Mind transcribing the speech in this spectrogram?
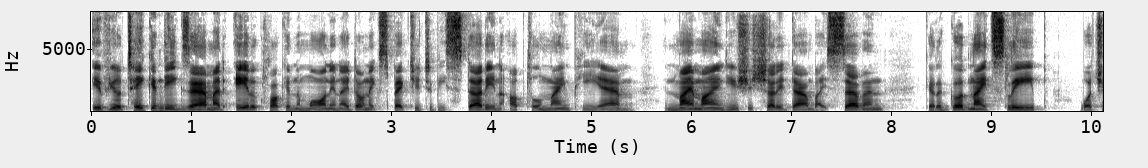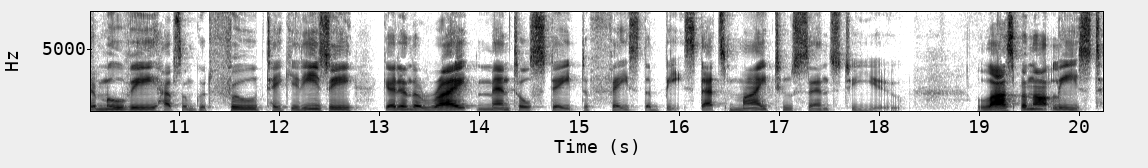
if you're taking the exam at eight o'clock in the morning, I don't expect you to be studying up till 9 p.m. In my mind, you should shut it down by seven. Get a good night's sleep. Watch a movie. Have some good food. Take it easy. Get in the right mental state to face the beast. That's my two cents to you. Last but not least,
